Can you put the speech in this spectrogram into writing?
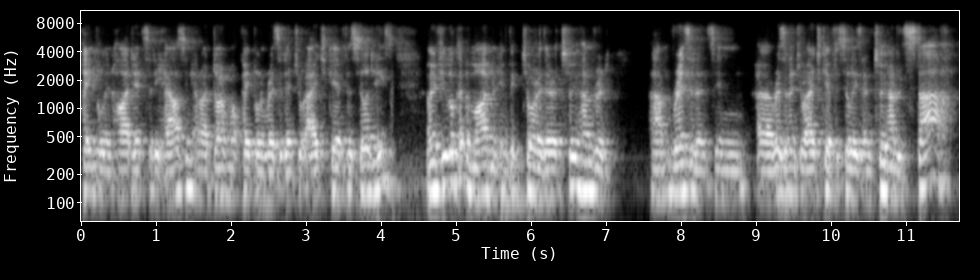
people in high density housing and I don't want people in residential aged care facilities. I mean, if you look at the moment in Victoria, there are 200 um, residents in uh, residential aged care facilities and 200 staff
